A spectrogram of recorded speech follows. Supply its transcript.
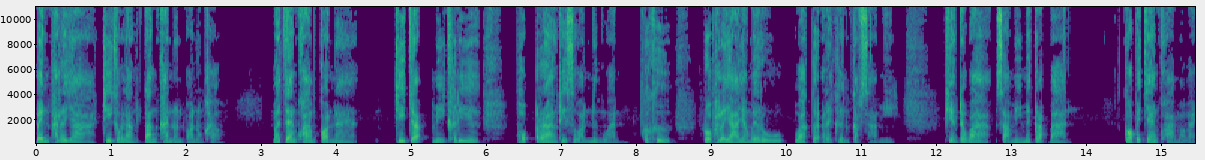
เป็นภรรยาที่กำลังตั้งครรภ์อ่อนๆของเขา มาแจ้งความก่อนหน้า ที่จะมีคดีพบร่างที่สวนหนึ่งวัน ก็คือตัวภรรยายังไม่รู้ว่าเกิดอะไรขึ้นกับสามี เพียงแต่ว่าสามีไม่กลับบ้าน ก็ไปแจ้งความเอาไว้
